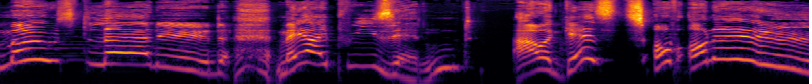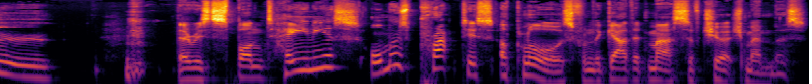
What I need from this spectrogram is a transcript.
Most learned, may I present our guests of honor? There is spontaneous, almost practice applause from the gathered mass of church members.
